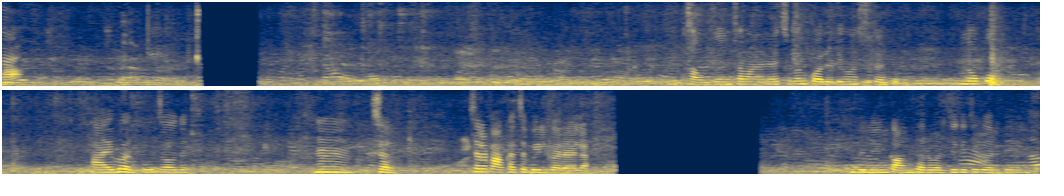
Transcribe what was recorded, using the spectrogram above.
हा थाउजंडच्या मानाने याची पण क्वालिटी मस्त आहे. नको. आहे भरपूर जाऊ दे. चल. चला काकाचं बिल करायला. बिलिंग काउंटरवरती किती गर्दी आहे.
